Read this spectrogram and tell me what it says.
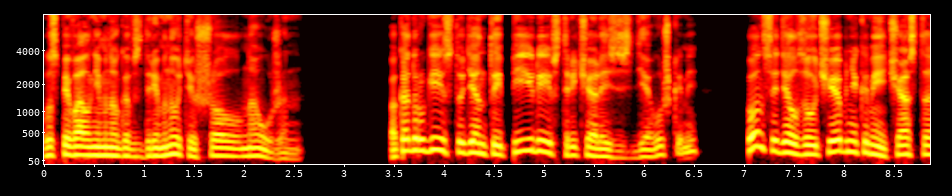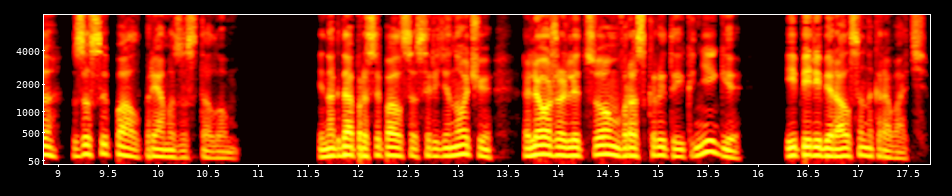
успевал немного вздремнуть и шел на ужин. Пока другие студенты пили и встречались с девушками, он сидел за учебниками и часто засыпал прямо за столом. Иногда просыпался среди ночи, лежа лицом в раскрытой книге, и перебирался на кровать.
